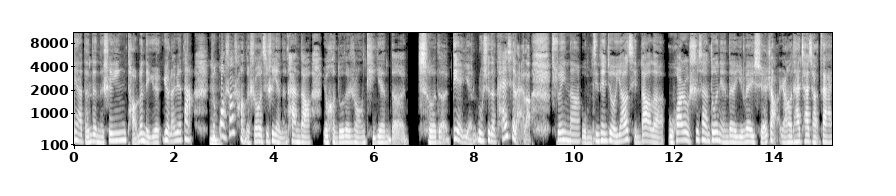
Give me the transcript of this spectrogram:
呀等等的声音讨论的越越来越大。就逛商场的时候，其实也能看到有很多的这种体验的。车的店也陆续的开起来了，所以呢，我们今天就邀请到了五花肉失散多年的一位学长，然后他恰巧在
